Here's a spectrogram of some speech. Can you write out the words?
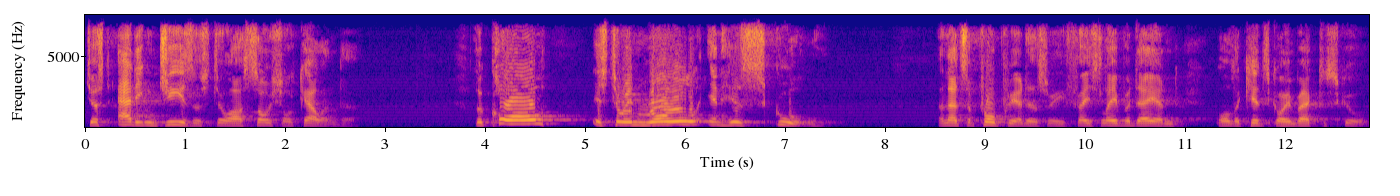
just adding Jesus to our social calendar. The call is to enroll in his school. And that's appropriate as we face Labor Day and all the kids going back to school.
